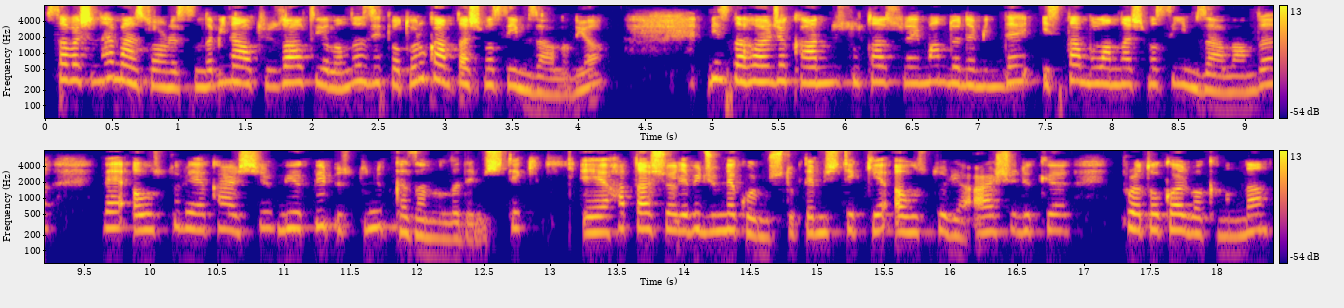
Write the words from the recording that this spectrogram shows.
Savaşın hemen sonrasında 1606 yılında Zitvatoruk Antlaşması imzalanıyor. Biz daha önce Kanuni Sultan Süleyman döneminde İstanbul Anlaşması imzalandı ve Avusturya'ya karşı büyük bir üstünlük kazanıldı demiştik. E, hatta şöyle bir cümle kurmuştuk. Demiştik ki Avusturya Arşidükü protokol bakımından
